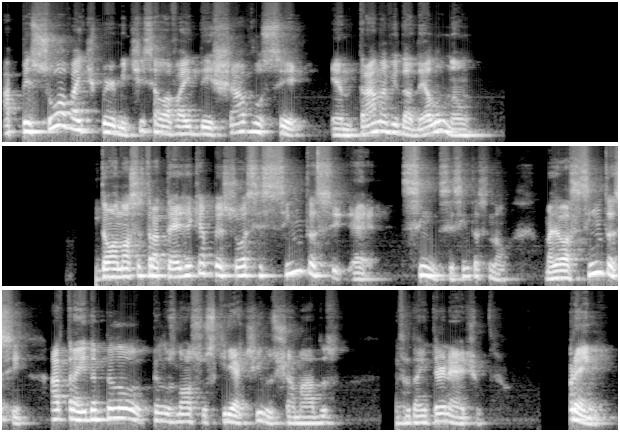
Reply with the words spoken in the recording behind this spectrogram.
A pessoa vai te permitir se ela vai deixar você entrar na vida dela ou não. Então a nossa estratégia é que a pessoa se sinta-se, é, sim, se sinta-se não, mas ela sinta-se atraída pelo, pelos nossos criativos chamados dentro da internet. Porém,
